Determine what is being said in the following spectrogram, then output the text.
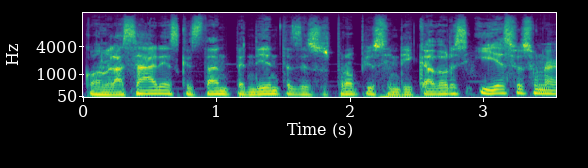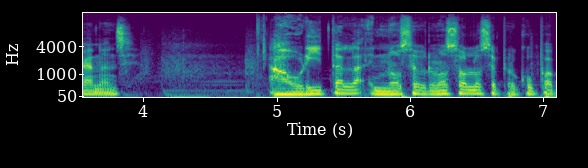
con las áreas que están pendientes de sus propios indicadores y eso es una ganancia. Ahorita no, se, no solo se preocupa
